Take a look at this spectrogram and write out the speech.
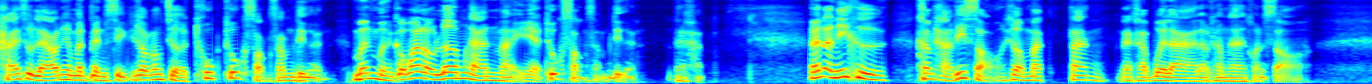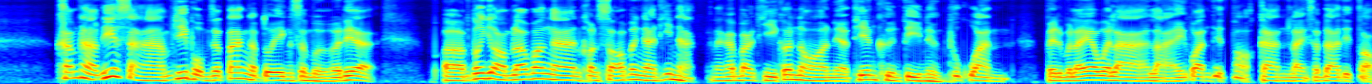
ท้ายสุดแล้วเนี่ยมันเป็นสิ่งที่เราต้องเจอทุกๆสองสามเดือน มันเหมือนกับว่าเราเริ่มงานใหม่เนี่ยทุกสองสามเดือนนะครับนั้นอันนี้คือคำถามที่สองที่เรามักตั้งนะครับ เวลาเราทำงาน consultคำถามที่สามที่ผมจะตั้งกับตัวเองเสมอเนี่ยต้องยอมรับว่างาน consult เป็นงานที่หนักนะครับ บางทีก็นอนเนี่ยเที่ยงคืนตีหนึ่งทุกวัน เป็นระยะเวลาหลายวันติดต่อกันหลายสัปดาห์ติดต่อ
